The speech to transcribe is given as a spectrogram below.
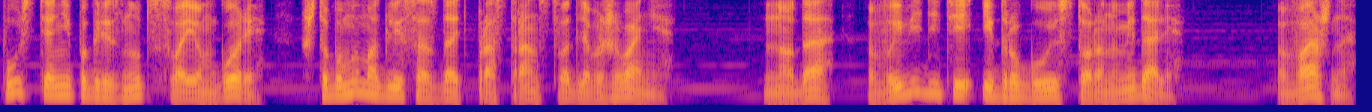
Пусть они погрязнут в своем горе, чтобы мы могли создать пространство для выживания. Но да, вы видите и другую сторону медали. Важно,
